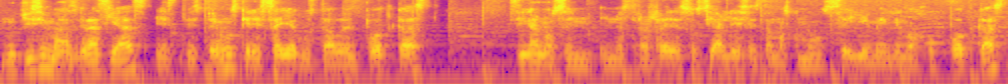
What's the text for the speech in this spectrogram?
Muchísimas gracias. Este, esperemos que les haya gustado el podcast. Síganos en, nuestras redes sociales. Estamos como CIM-podcast.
